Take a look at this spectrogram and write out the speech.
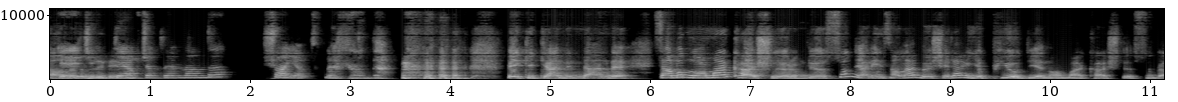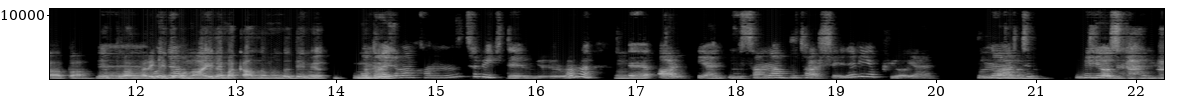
Anladım Gelecekte dediğini. yapacaklarından da şu an yaptıklarından da. Peki kendinden de. Sen bunu normal karşılıyorum diyorsun. Yani insanlar böyle şeyler yapıyor diye normal karşılıyorsun galiba. Yapılan Ee, hareketi hocam- onaylamak anlamında demiyor mu diyorsun? Onaylamak anlamında tabii ki demiyorum ama Hı. e, ar- yani insanlar bu tarz şeyleri yapıyor yani. Bunu Anladım. artık biliyoruz galiba.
